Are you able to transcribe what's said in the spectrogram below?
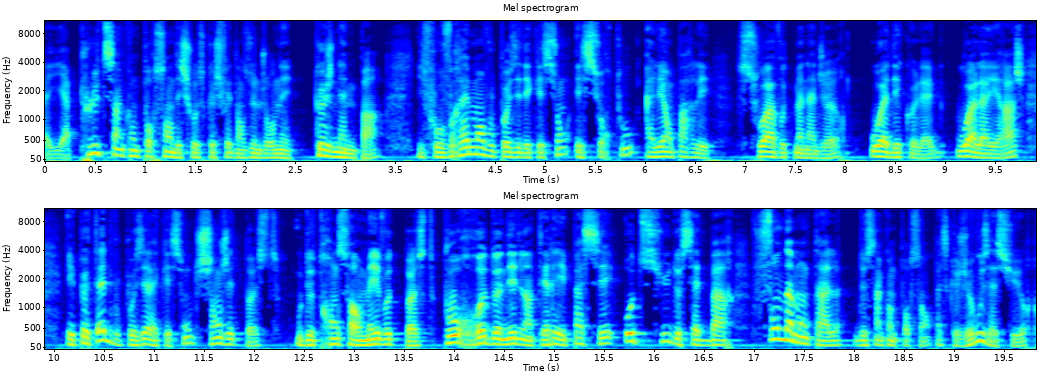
bah, il y a plus de 50% des choses que je fais dans une journée que je n'aime pas, il faut vraiment vous poser des questions et surtout aller en parler soit à votre manager, ou à des collègues ou à la RH et peut-être vous poser la question de changer de poste ou de transformer votre poste pour redonner de l'intérêt et passer au-dessus de cette barre fondamentale de 50% parce que je vous assure,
